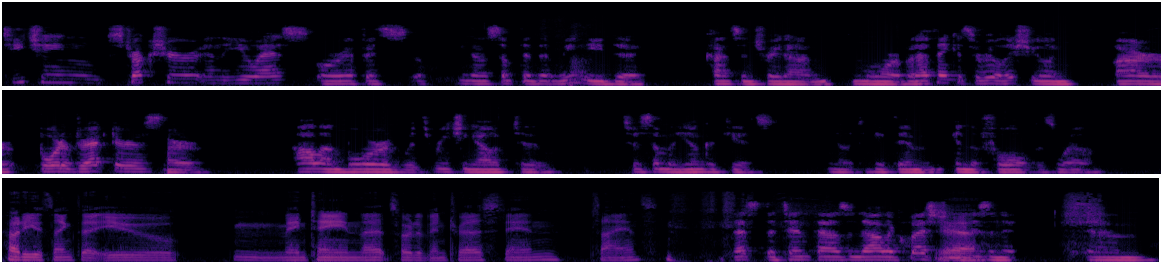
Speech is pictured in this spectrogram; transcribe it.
teaching structure in the U.S. or if it's you know something that we need to concentrate on more. But I think it's a real issue, and our board of directors are all on board with reaching out to to some of the younger kids, you know, to get them in the fold as well. How do you think that you maintain that sort of interest in science? That's the ten thousand dollar question, Yeah. isn't it? Um,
